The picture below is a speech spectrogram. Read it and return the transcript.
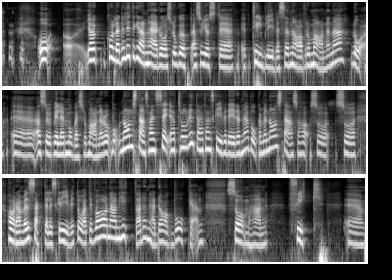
och jag kollade lite grann här då och slog upp alltså just eh, tillblivelsen av romanerna då, eh, alltså Vilhelm Mobergs romaner. Och, och, någonstans, han säger, jag tror inte att han skriver det i den här boken, men någonstans så, så, så, har han väl sagt eller skrivit då att det var när han hittade den här dagboken som han fick eh,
